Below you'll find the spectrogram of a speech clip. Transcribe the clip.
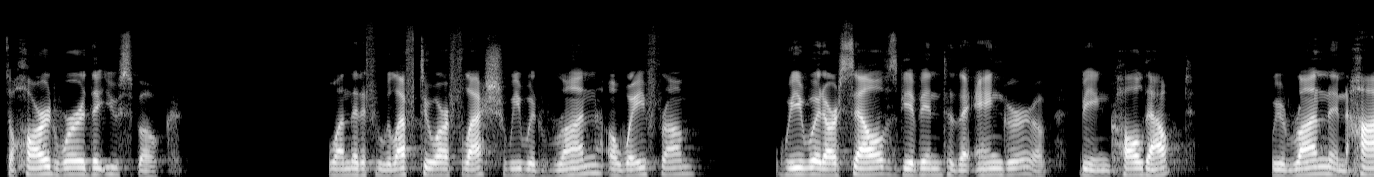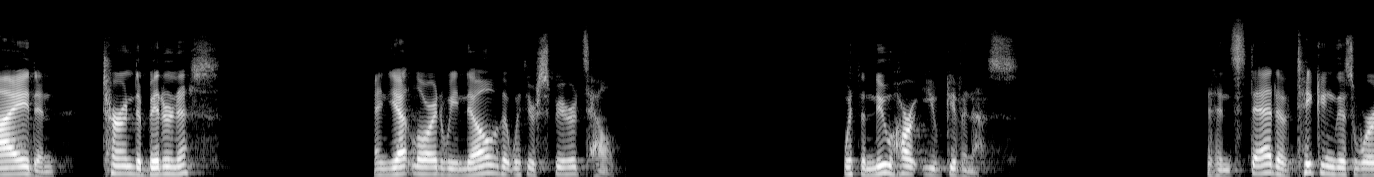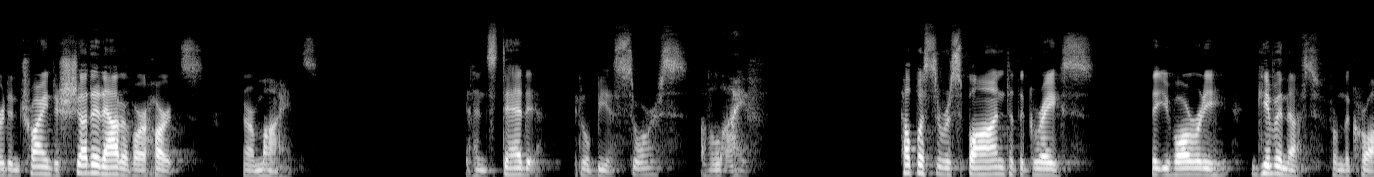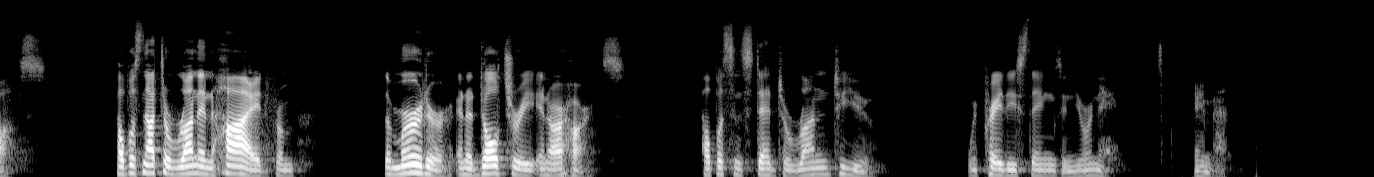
it's a hard word that you spoke. One that if we left to our flesh, we would run away from we would ourselves give in to the anger of being called out. We run and hide and turn to bitterness. And yet, Lord, we know that with your Spirit's help, with the new heart you've given us, that instead of taking this word and trying to shut it out of our hearts and our minds, that instead it'll be a source of life Help us to respond to the grace that you've already given us from the cross. Help us not to run and hide from the murder and adultery in our hearts. Help us instead to run to you. We pray these things in your name. Amen.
